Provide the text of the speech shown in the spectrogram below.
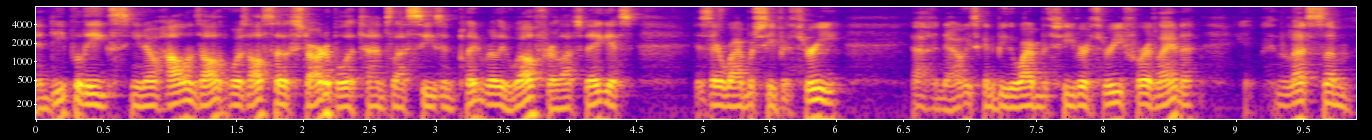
in deep leagues, you know, Hollins was also startable at times last season, played really well for Las Vegas as their wide receiver three. Uh, now he's going to be the wide receiver three for Atlanta, unless some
